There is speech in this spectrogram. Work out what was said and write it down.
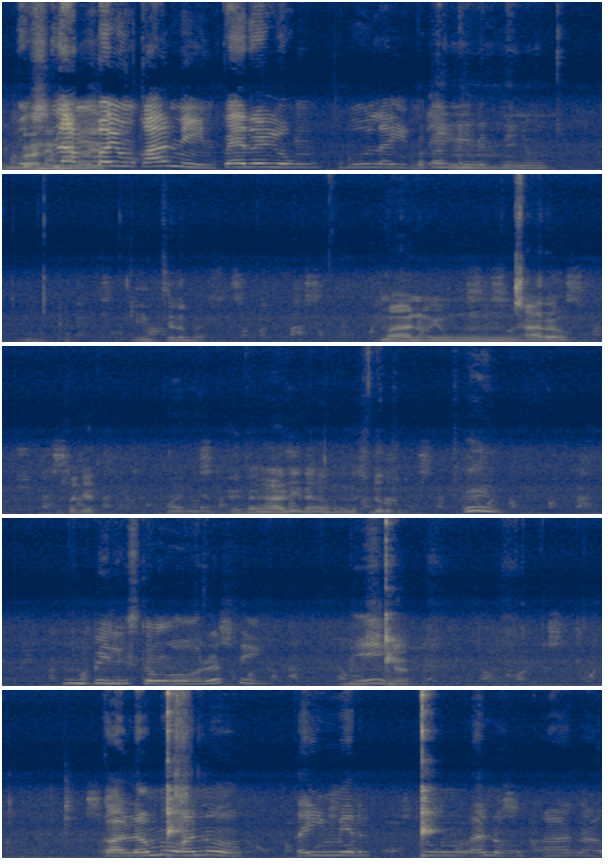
Yung Bus kanin lang ba yung kanin? Pero yung gulay Ba't ang hindi. init ngayon? Init sa labas. Maano yung araw? Sakit. Ano? Eh, tanghali na, oh, alas 12. Hmm. Ang bilis ng oras eh. Bilis nga. Kala mo ano, timer yung ano, araw.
